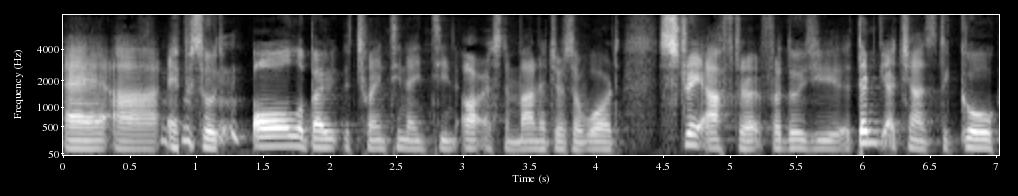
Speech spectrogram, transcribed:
uh, uh, episode all about the 2019 Artist and Managers Award straight after it for those of you that didn't get a chance to go,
